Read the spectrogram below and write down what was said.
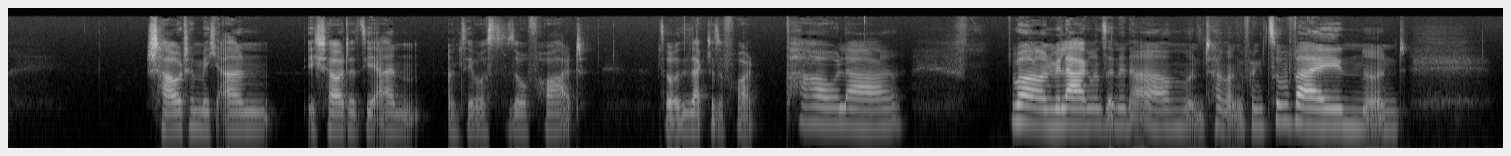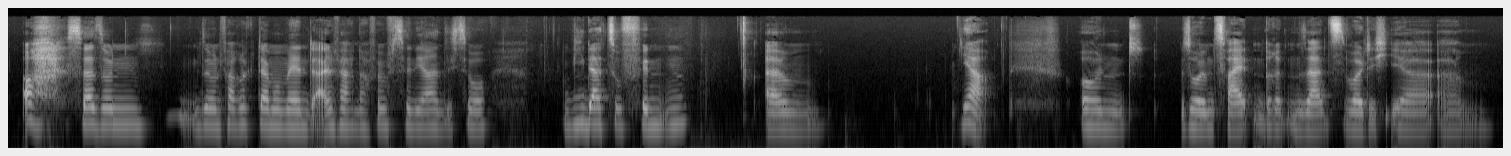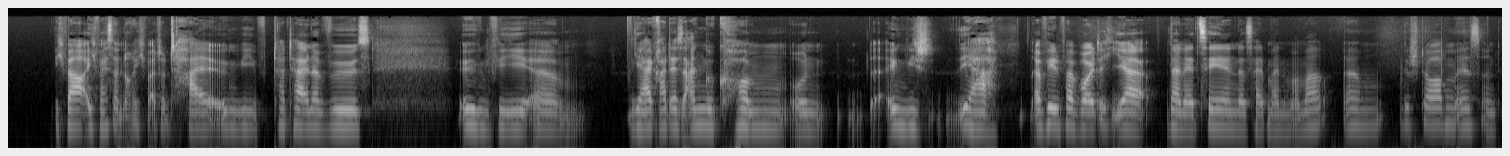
schaute mich an, ich schaute sie an und sie wusste sofort, so, sie sagte sofort, Paula. Wow, und wir lagen uns in den Armen und haben angefangen zu weinen und oh, es war so ein, so ein verrückter Moment, einfach nach 15 Jahren sich so wiederzufinden. Ähm, ja, und so im zweiten, dritten Satz wollte ich ihr, ähm, ich war, ich weiß halt noch, ich war total irgendwie total nervös, irgendwie, ähm, ja, gerade erst angekommen und irgendwie, ja, auf jeden Fall wollte ich ihr dann erzählen, dass halt meine Mama ähm, gestorben ist und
